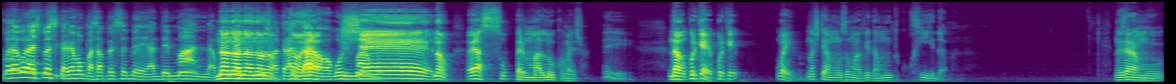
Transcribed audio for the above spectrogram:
Mas agora as pessoas se calhar vão passar a perceber a demanda. Não, não, não, não. Não. atrasava não, era... alguns. Xé... Não, eu era super maluco mesmo. Ei, Não, por quê? Porque, ué, nós tínhamos uma vida muito corrida, mano. Nós éramos.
